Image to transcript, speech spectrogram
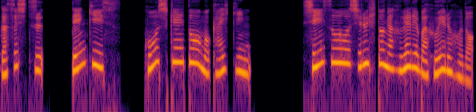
ガス室、電気椅子、公式系等も解禁。真相を知る人が増えれば増えるほど、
